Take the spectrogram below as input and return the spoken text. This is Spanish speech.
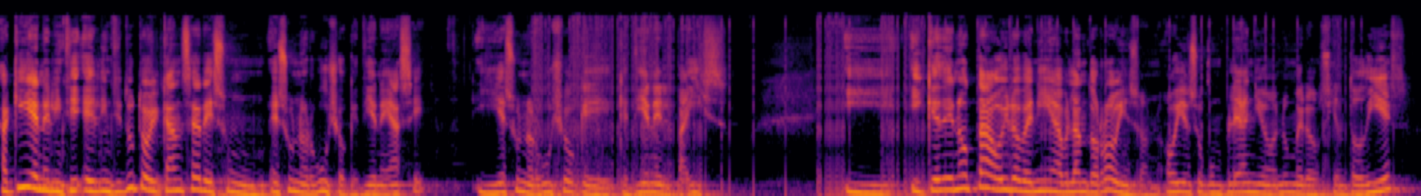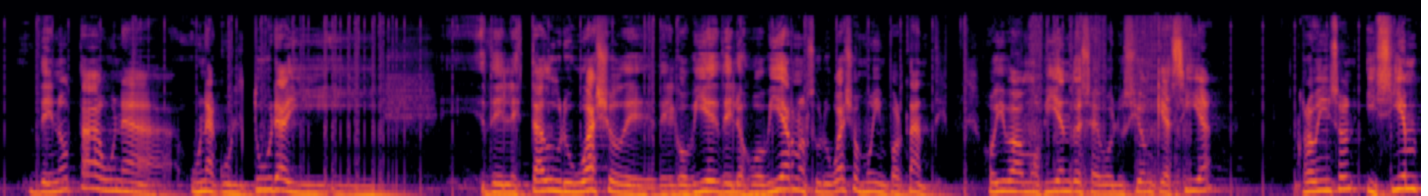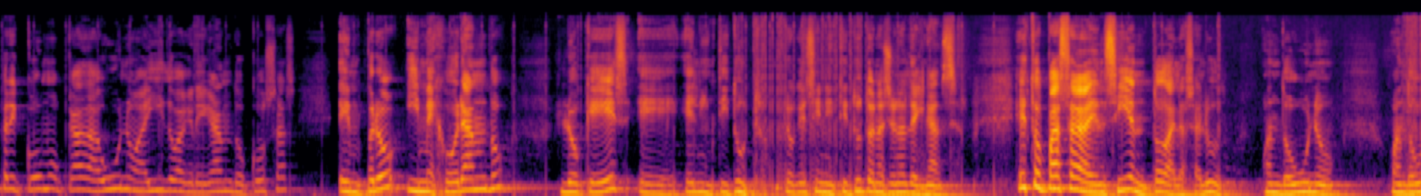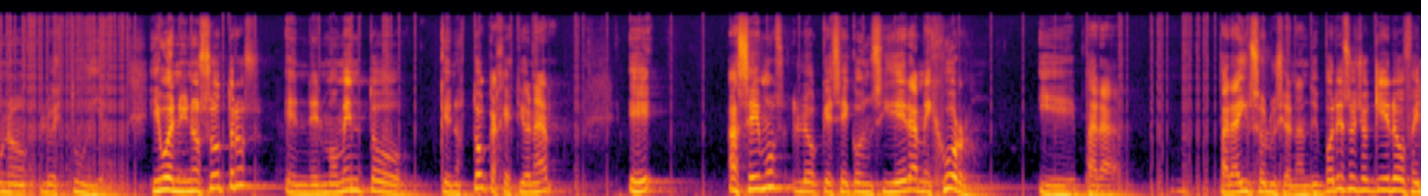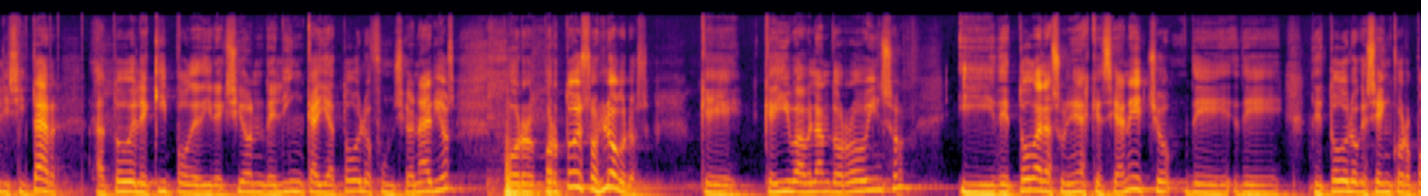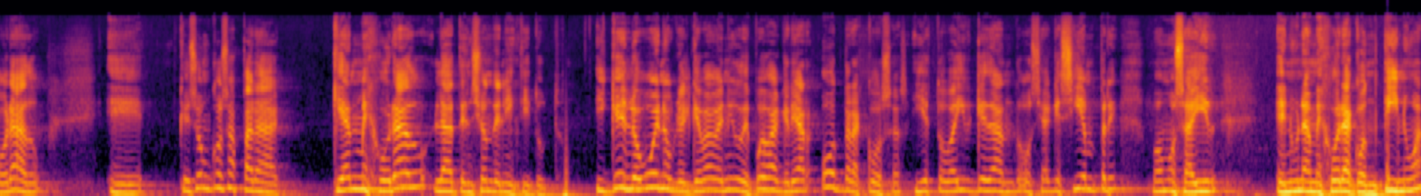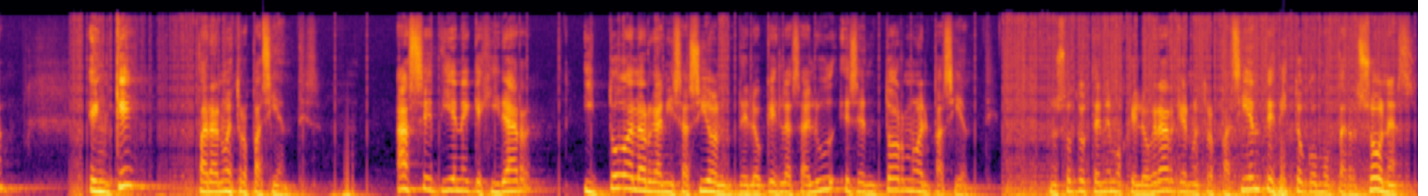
Aquí en el, Instituto del Cáncer es un, es un orgullo que tiene ACE y es un orgullo que, tiene el país. Y, y, que denota, hoy lo venía hablando Robinson, hoy en su cumpleaños número 110, denota una, una cultura y, del Estado uruguayo, de, del de los gobiernos uruguayos muy importante. Hoy vamos viendo esa evolución que hacía Robinson y siempre cómo cada uno ha ido agregando cosas en pro y mejorando lo que es eh, el instituto, lo que es el Instituto Nacional del Cáncer. Esto pasa en sí en toda la salud, cuando uno, cuando uno lo estudia. Y bueno, y nosotros, en el momento que nos toca gestionar, eh, hacemos lo que se considera mejor y para, para ir solucionando. Y por eso yo quiero felicitar a todo el equipo de dirección del INCA y a todos los funcionarios por, por todos esos logros que, iba hablando Robinson y de todas las unidades que se han hecho, de, todo lo que se ha incorporado, eh, que son cosas para que han mejorado la atención del instituto. Y que es lo bueno que el que va a venir después va a crear otras cosas y esto va a ir quedando, o sea que siempre vamos a ir en una mejora continua. ¿En qué? Para nuestros pacientes. ACE tiene que girar y toda la organización de lo que es la salud es en torno al paciente. Nosotros tenemos que lograr que nuestros pacientes, vistos como personas,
